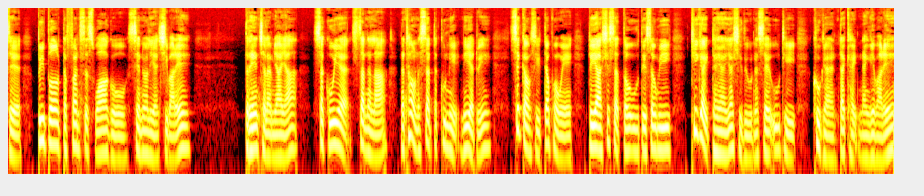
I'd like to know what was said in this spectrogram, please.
စစ် People Defenses War ကိုဆင်နွှဲလျက်ရှိပါတယ်။တရင်ချက်လက်များရာ19ရက်12လ 2021ခုနှစ်နေ့ရက်တွင်စစ်ကောင်စီတပ်ဖွဲ့ဝင်183ဦးသေဆုံးပြီးထိခိုက်ဒဏ်ရာရရှိသူ20ဦးထိခုခံတိုက်ခိုက်နိုင်ခဲ့ပါတယ်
